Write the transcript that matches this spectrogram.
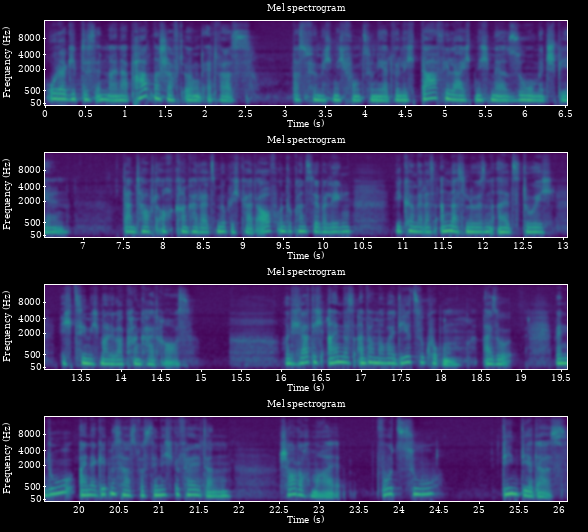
Oder gibt es in meiner Partnerschaft irgendetwas, was für mich nicht funktioniert? Will ich da vielleicht nicht mehr so mitspielen? Dann taucht auch Krankheit als Möglichkeit auf und du kannst dir überlegen, wie können wir das anders lösen als durch, ich ziehe mich mal über Krankheit raus. Und ich lade dich ein, das einfach mal bei dir zu gucken. Also, wenn du ein Ergebnis hast, was dir nicht gefällt, dann schau doch mal, wozu dient dir das?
